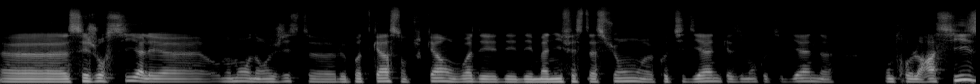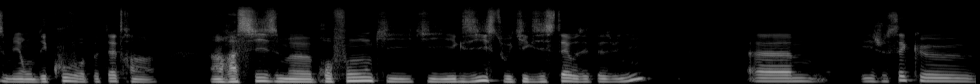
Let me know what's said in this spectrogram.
Euh, ces jours-ci, euh, au moment où on enregistre euh, le podcast, en tout cas, on voit des, manifestations quotidiennes, quasiment quotidiennes, contre le racisme, et on découvre peut-être un, racisme profond qui, existe ou qui existait aux États-Unis. et je sais que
